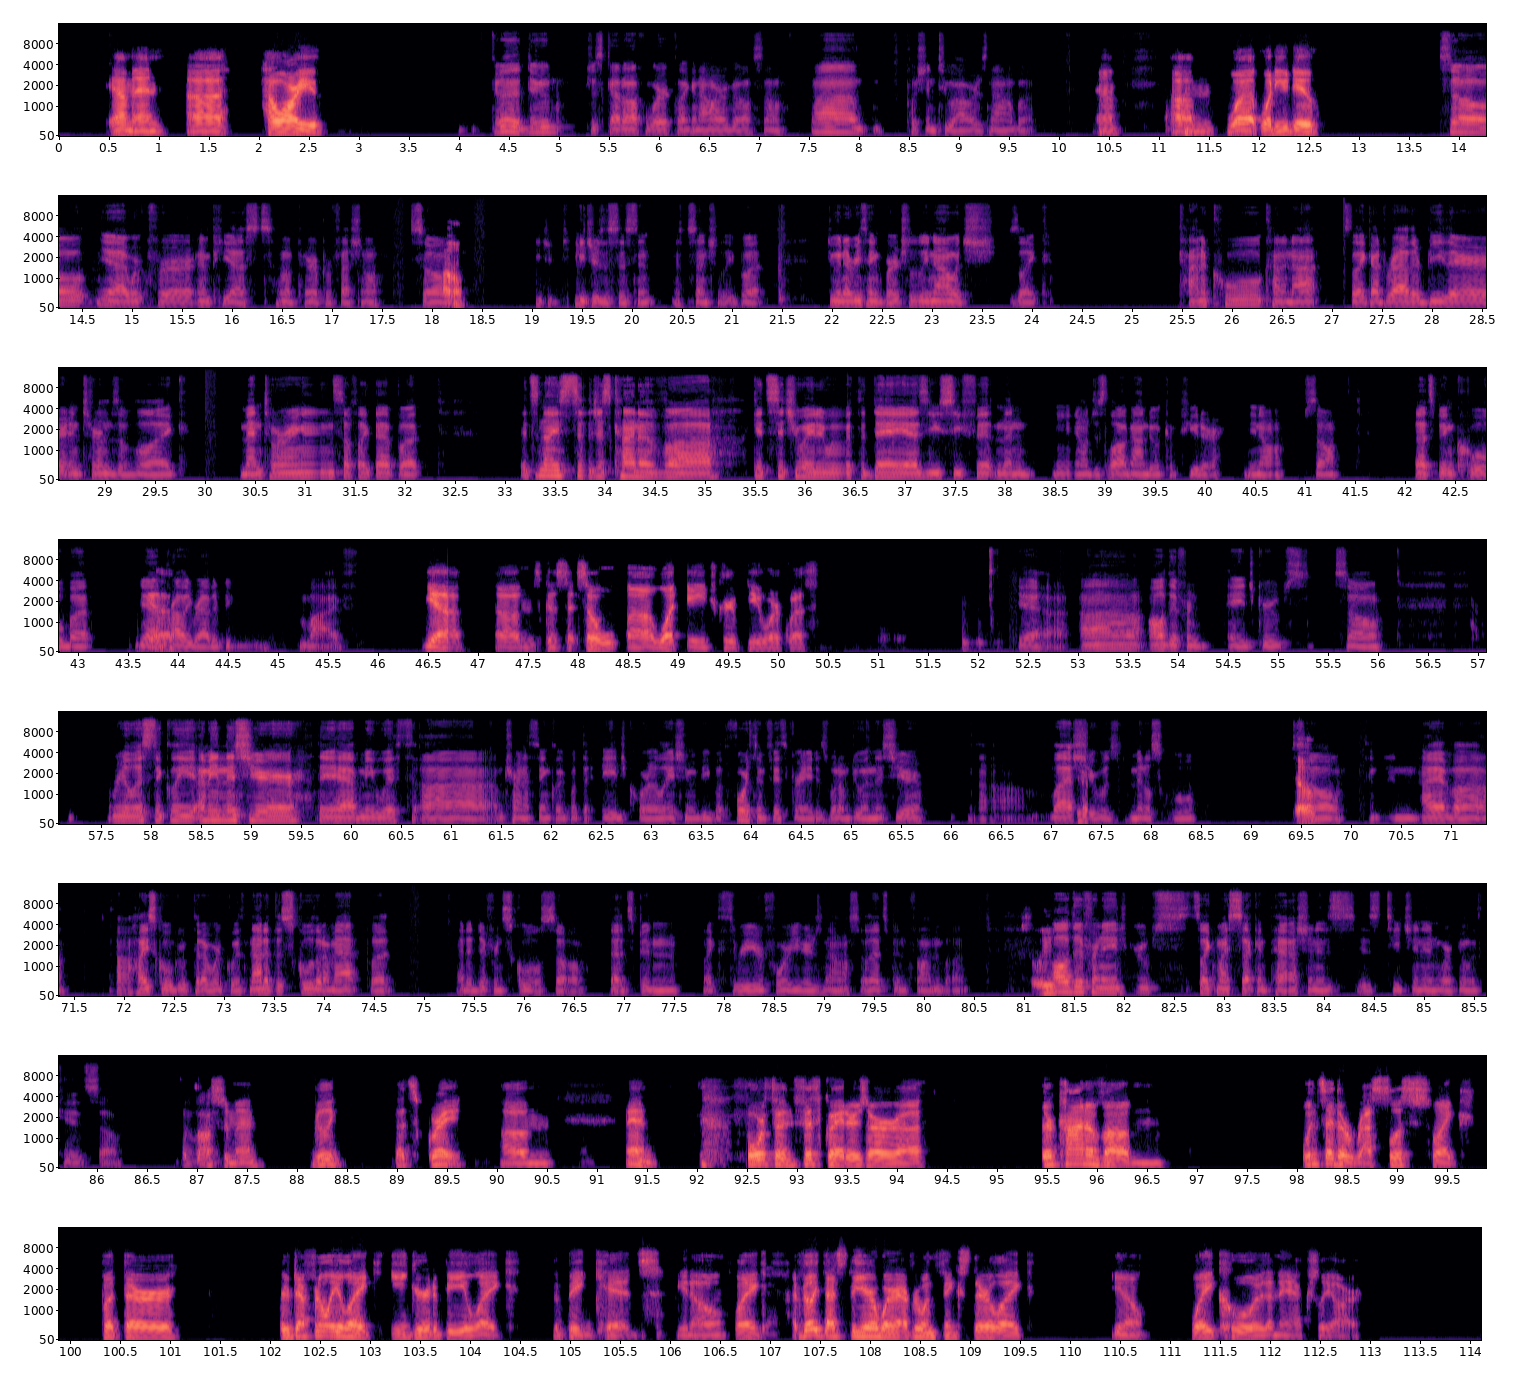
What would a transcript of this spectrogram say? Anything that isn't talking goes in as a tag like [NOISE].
Yeah, man. Uh, how are you? Good, dude. Just got off work like an hour ago, so uh, pushing two hours now. But yeah. Um, what What do you do? So yeah, I work for MPS. I'm a paraprofessional, so Oh, teacher, teacher's assistant essentially, but doing everything virtually now, which is like kind of cool, kind of not. It's like I'd rather be there in terms of like mentoring and stuff like that, but it's nice to just kind of uh, get situated with the day as you see fit, and then you know just log onto a computer, you know. So that's been cool, but yeah, Yeah. I'd probably rather be live. yeah. Um, gonna say. So, uh, what age group do you work with? Yeah, uh, all different age groups. So realistically, I mean, this year they have me with. Uh, I'm trying to think like what the age correlation would be, but fourth and fifth grade is what I'm doing this year. Um, last year was middle school. Dope. So and then I have a, a high school group that I work with, not at the school that I'm at, but at a different school. So that's been like three or four years now. So that's been fun, but Sweet. all different age groups. It's like my second passion is is teaching and working with kids. So That's awesome, man. Really, that's great. Um, man, [LAUGHS] fourth and fifth graders are uh, they're kind of um, wouldn't say they're restless, like, but they're they're definitely like eager to be like the big kids, you know. Like, Yeah. I feel like that's the year where everyone thinks they're like, you know, way cooler than they actually are.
